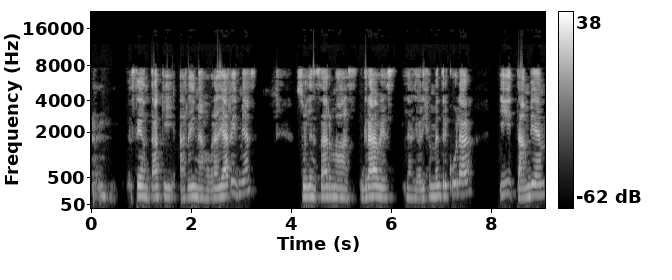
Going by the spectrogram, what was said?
sean taquiarritmias o bradiarritmias, suelen ser más graves las de origen ventricular y también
